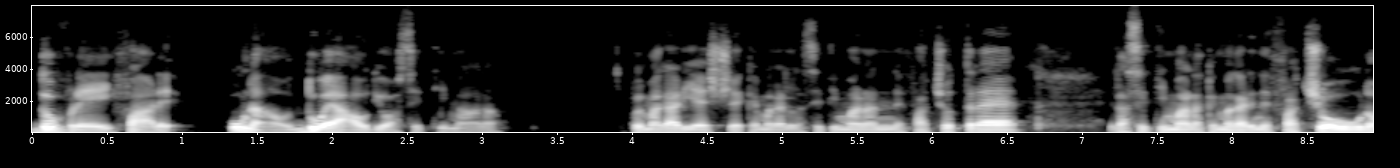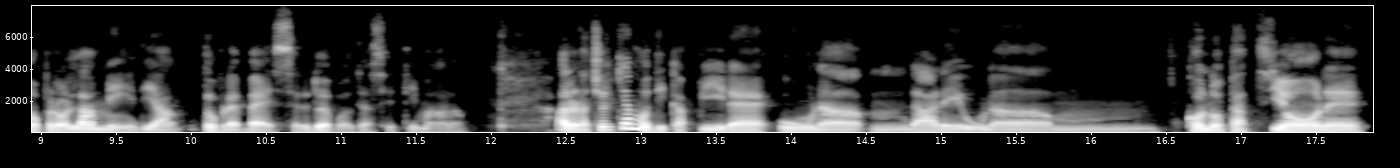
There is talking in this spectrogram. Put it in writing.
dovrei fare un due audio a settimana. Poi magari esce che magari la settimana ne faccio tre, la settimana che magari ne faccio uno, però la media dovrebbe essere due volte a settimana. Allora, cerchiamo di capire una, mh, dare una mh, connotazione,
